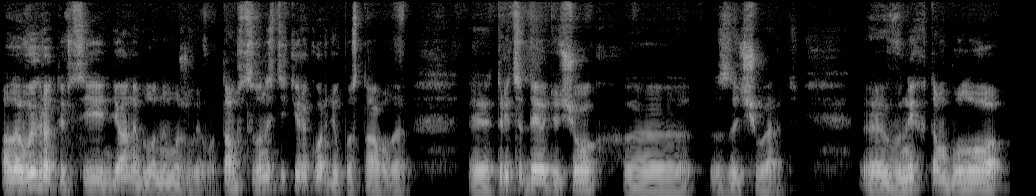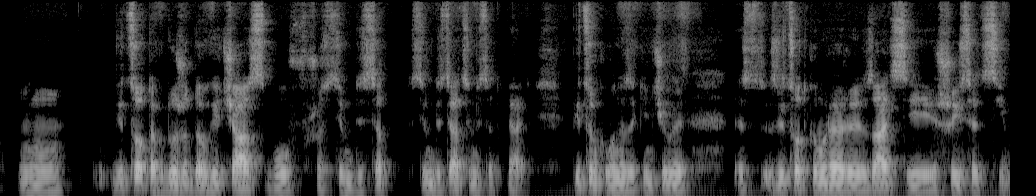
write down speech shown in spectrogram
але виграти в ці індіани було неможливо. Там вони стільки рекордів поставили. Е, 39 очок е, за чверть. Е, В них там було відсоток дуже довгий час, був що 70 70-75. Підсумку вони закінчили з відсотком реалізації 67.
